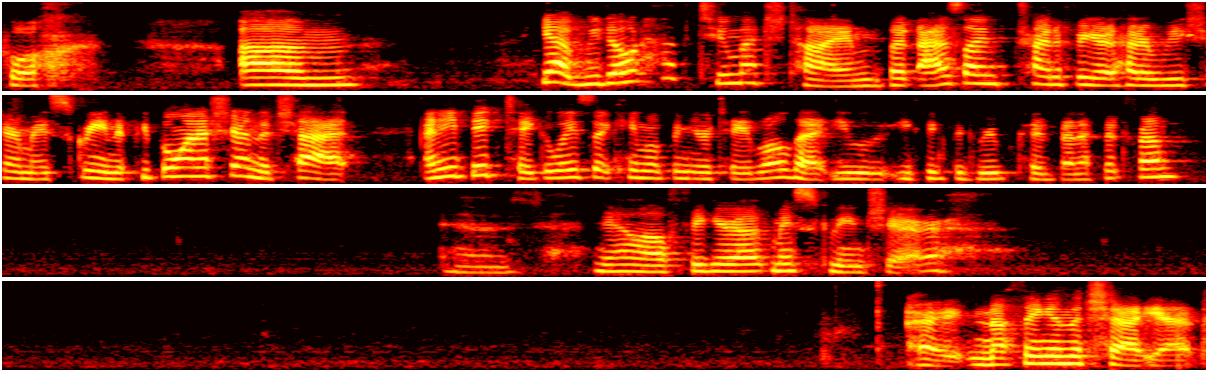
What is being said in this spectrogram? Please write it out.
Cool. Um, yeah, we don't have too much time, but as I'm trying to figure out how to reshare my screen, if people want to share in the chat, any big takeaways that came up in your table that you, you think the group could benefit from? And now I'll figure out my screen share. All right, nothing in the chat yet.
